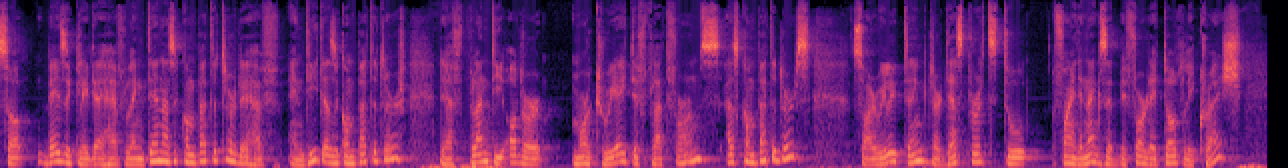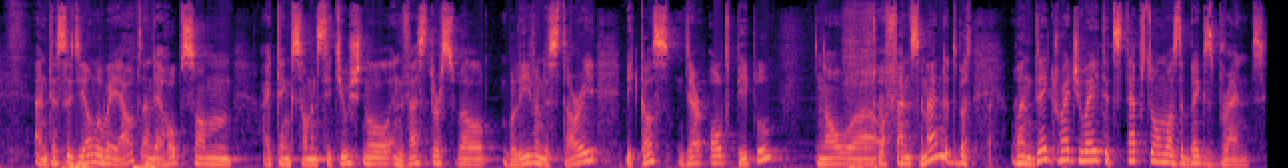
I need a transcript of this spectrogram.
So basically, they have LinkedIn as a competitor, they have Indeed as a competitor, they have plenty other more creative platforms as competitors. So I really think they're desperate to find an exit before they totally crash. And this is the only way out. And I hope some, I think some institutional investors will believe in the story because they're old people no uh, offense meant, but when they graduated, Stepstone was the biggest brand.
